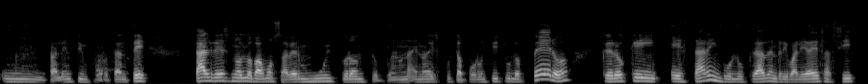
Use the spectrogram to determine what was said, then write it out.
un talento importante, tal vez no lo vamos a ver muy pronto pues, en, una, disputa por un título, pero creo que estar involucrado en rivalidades así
